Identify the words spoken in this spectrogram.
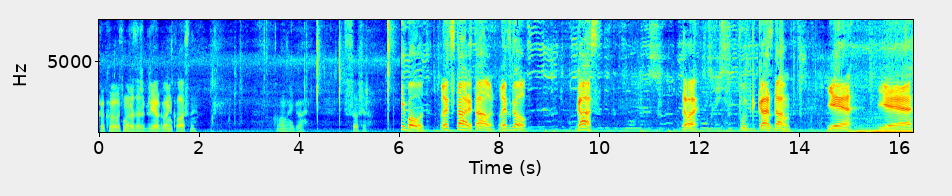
Какой вот мы разожгли огонь классный. О май гад. Супер. Boat. Let's start it, Alan. Let's go. Gas. Давай. Put gas down. Yeah. Yeah.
